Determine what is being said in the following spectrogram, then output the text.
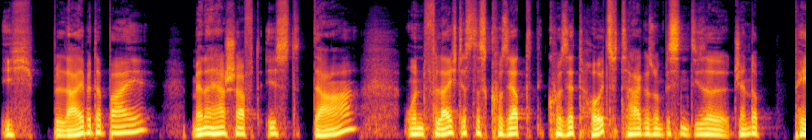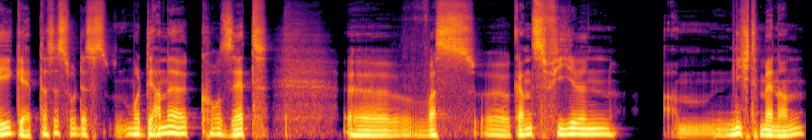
ich bleibe dabei. Männerherrschaft ist da. Und vielleicht ist das Korsett, Korsett heutzutage so ein bisschen dieser Gender Pay Gap. Das ist so das moderne Korsett, äh, was äh, ganz vielen ähm, Nicht-Männern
